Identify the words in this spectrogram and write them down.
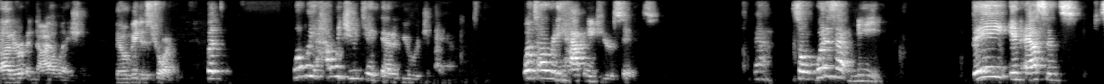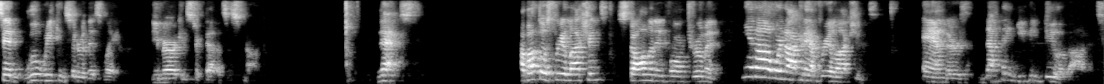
utter annihilation. They will be destroyed. But what would, how would you take that if you were Japan? What's already happening to your cities? Yeah. So what does that mean? They, in essence, said, we'll reconsider this later. The Americans took that as a snub. Next. About those free elections, Stalin informed Truman, you know, we're not going to have free elections. And there's nothing you can do about it.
